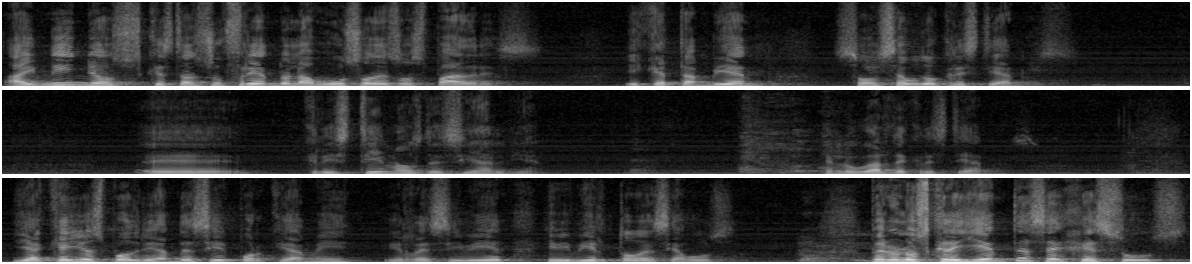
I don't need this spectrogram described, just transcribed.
Hay niños que están sufriendo el abuso de esos padres y que también son pseudo cristianos. Eh, cristinos, decía alguien, en lugar de cristianos. Y aquellos podrían decir, ¿por qué a mí? Y recibir y vivir todo ese abuso. Pero los creyentes en Jesús,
